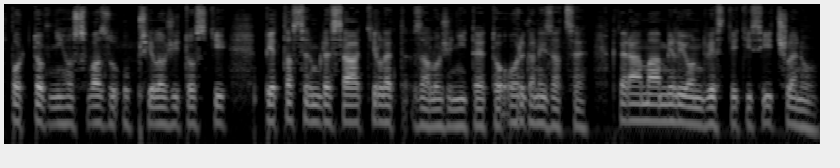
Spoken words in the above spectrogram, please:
sportovního svazu u příležitosti 75 let založení této organizace, která má milion 200 tisíc členů.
